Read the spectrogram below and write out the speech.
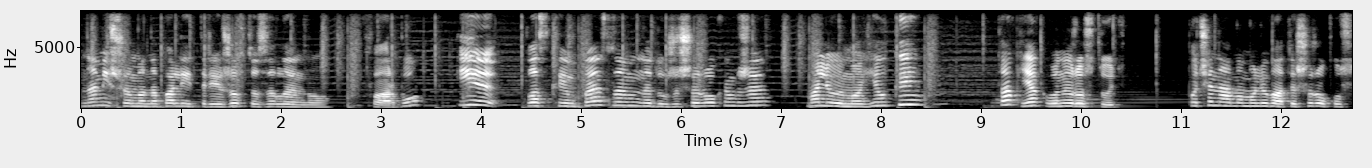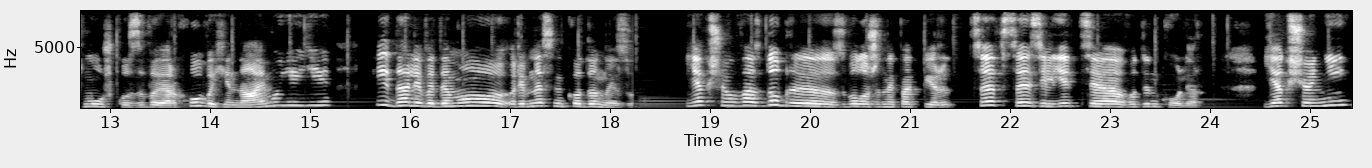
намішуємо на палітрі жовто-зелену фарбу і пласким пензлем, не дуже широким вже, малюємо гілки так як вони ростуть. Починаємо малювати широку смужку зверху, вигинаємо її і далі ведемо рівнесенько донизу. Якщо у вас добре зволожений папір, це все зільється в один колір. Якщо ні,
